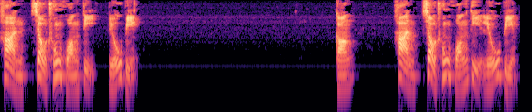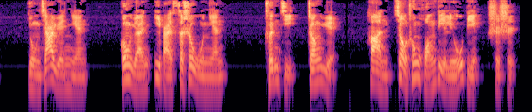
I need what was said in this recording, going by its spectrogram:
汉孝冲皇帝刘炳。刚，汉孝冲皇帝刘炳，永嘉元年，公元一百四十五年春季正月，汉孝冲皇帝刘炳逝世。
